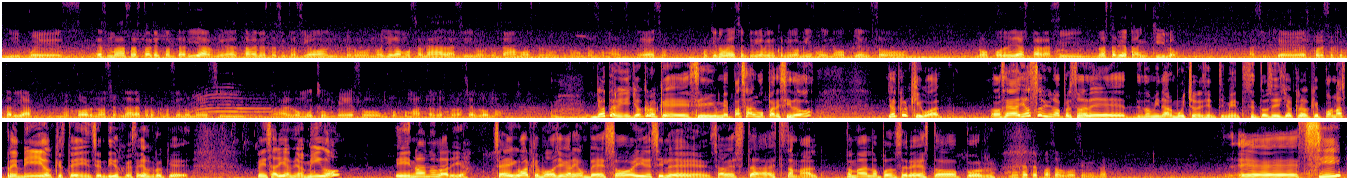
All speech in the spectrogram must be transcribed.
Y pues, es más, hasta le contaría, mira, estaba en esta situación, pero no llegamos a nada, sí, nos besamos, pero no pasó más de eso. Porque no me sentiría bien conmigo mismo y no pienso, no podría estar así, no estaría tranquilo. Así que es por eso que estaría mejor no hacer nada, pero conociéndome sí, a lo mucho un beso, un poco más tal vez, pero hacerlo no. Yo también, yo creo que si me pasa algo parecido, yo creo que igual. O sea, yo soy una persona de, de dominar mucho mis sentimientos, entonces yo creo que por más prendido que esté, encendido que esté, yo creo que pensaría en mi amigo y no, no lo haría. O sea, igual que vos, llegaría un beso y decirle, sabes, está, esto está mal, está mal, no puedo hacer esto por... ¿Nunca te pasó algo similar? Eh, sí,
